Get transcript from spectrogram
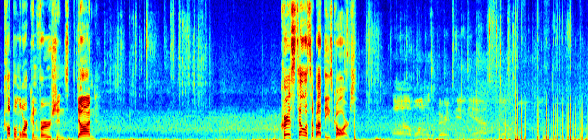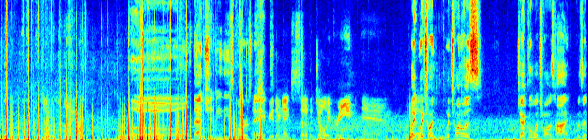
a couple more conversions done. Chris, tell us about these cars. Uh, one was a very pain in the ass. The other one was Oh, that should be these cars' That should be their names instead of the Jolly Green and. Wait, which one? Which one was Jekyll? Which one was Hyde? Was it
